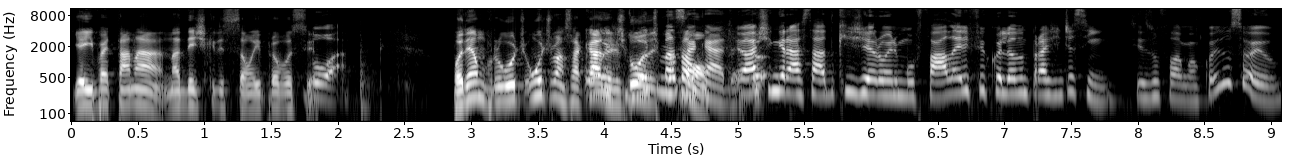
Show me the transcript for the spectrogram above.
e aí vai estar na, na descrição aí para você. Boa. Podemos pro último, última sacada de Última, todas? última Então tá bom. sacada. Eu acho engraçado que Jerônimo fala, ele fica olhando pra gente assim. Vocês vão falar alguma coisa ou sou eu?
